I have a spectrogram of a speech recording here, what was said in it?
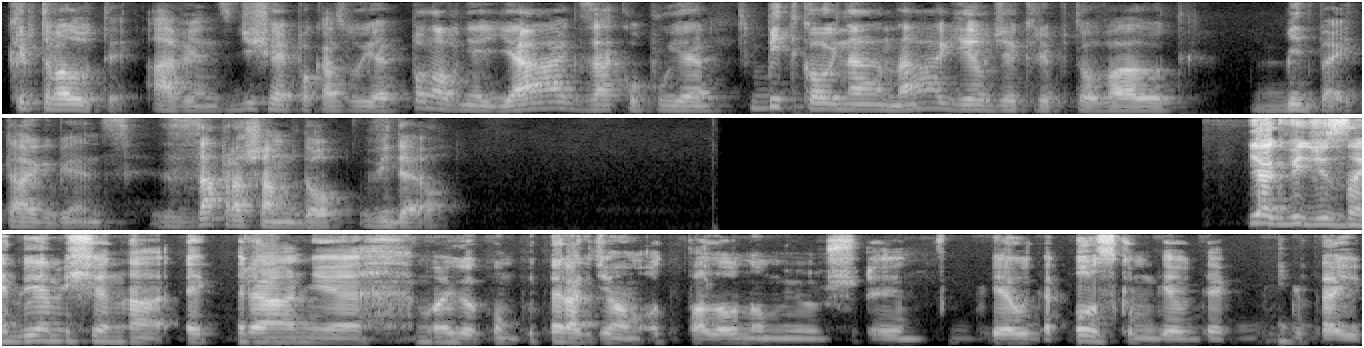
kryptowaluty, a więc dzisiaj pokazuję ponownie jak zakupuję bitcoina na giełdzie kryptowalut BitBay, tak więc zapraszam do wideo. Jak widzisz, znajdujemy się na ekranie mojego komputera, gdzie mam odpaloną już y, giełdę, polską giełdę BitBay.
